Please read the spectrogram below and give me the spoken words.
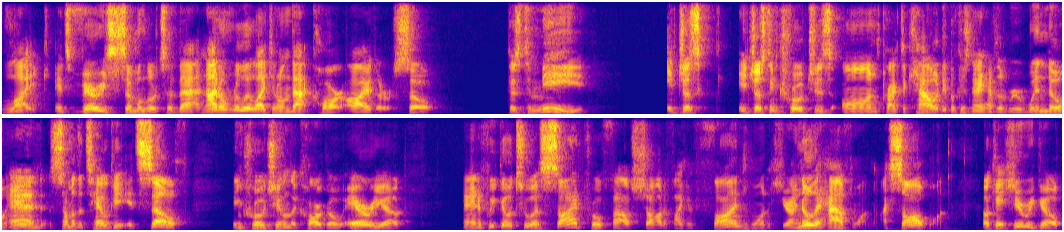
like. It's very similar to that. And I don't really like it on that car either. So because to me, it just it just encroaches on practicality because now you have the rear window and some of the tailgate itself encroaching on the cargo area. And if we go to a side profile shot, if I can find one here, I know they have one. I saw one. Okay, here we go.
